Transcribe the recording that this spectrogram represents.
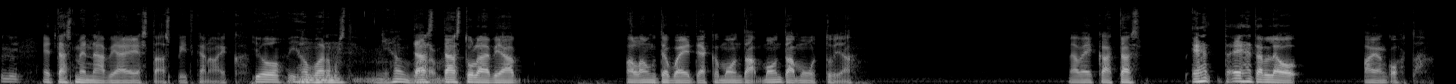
Niin. että tässä mennään vielä ees taas pitkän aikaa. Joo, ihan mm. varmasti. ihan Tästä varma. täs tulee vielä along the way, tiedätkö, monta, monta muuttujaa. Mä veikkaan, että tässä, eihän, eihän tälle ole ajankohtaa.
